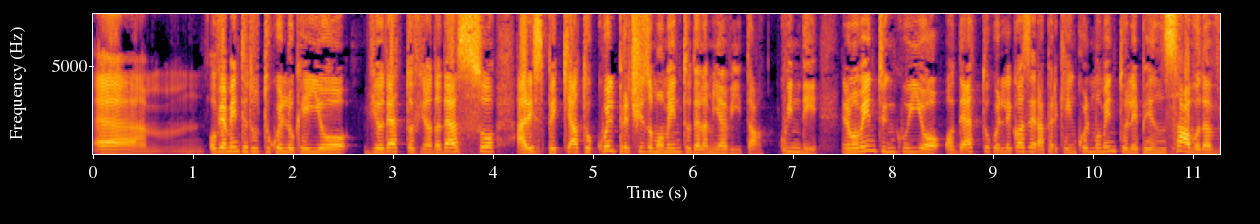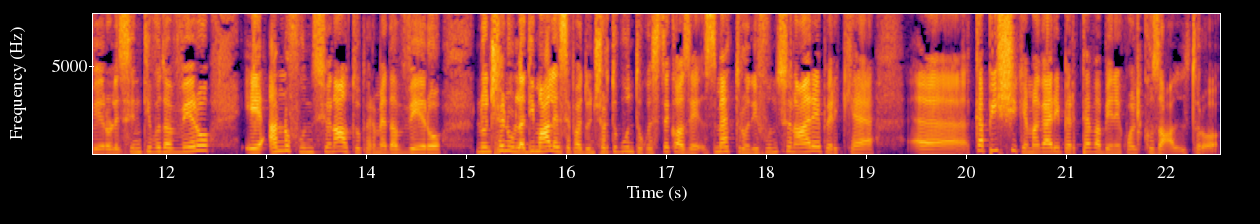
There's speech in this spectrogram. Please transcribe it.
Eh, ovviamente tutto quello che io vi ho detto fino ad adesso ha rispecchiato quel preciso momento della mia vita. Quindi nel momento in cui io ho detto quelle cose era perché in quel momento le pensavo davvero, le sentivo davvero e hanno funzionato per me davvero. Non c'è nulla di male se poi ad un certo punto queste cose smettono di funzionare perché eh, capisci che magari per te va bene qualcos'altro.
